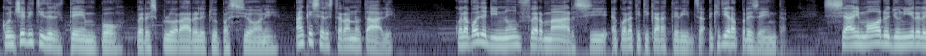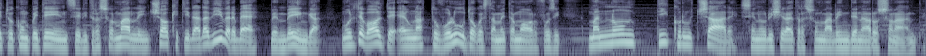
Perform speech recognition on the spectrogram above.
concediti del tempo per esplorare le tue passioni, anche se resteranno tali. Quella voglia di non fermarsi è quella che ti caratterizza e che ti rappresenta. Se hai modo di unire le tue competenze, di trasformarle in ciò che ti dà da vivere, beh, ben venga. Molte volte è un atto voluto questa metamorfosi, ma non ti crucciare se non riuscirai a trasformarla in denaro sonante.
